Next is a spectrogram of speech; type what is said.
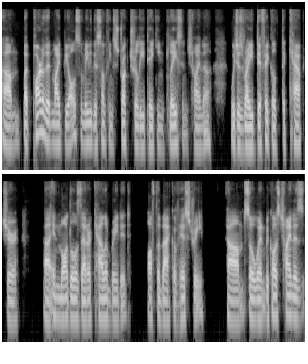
um, but part of it might be also maybe there's something structurally taking place in China, which is very difficult to capture uh, in models that are calibrated off the back of history. Um, so when because China's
